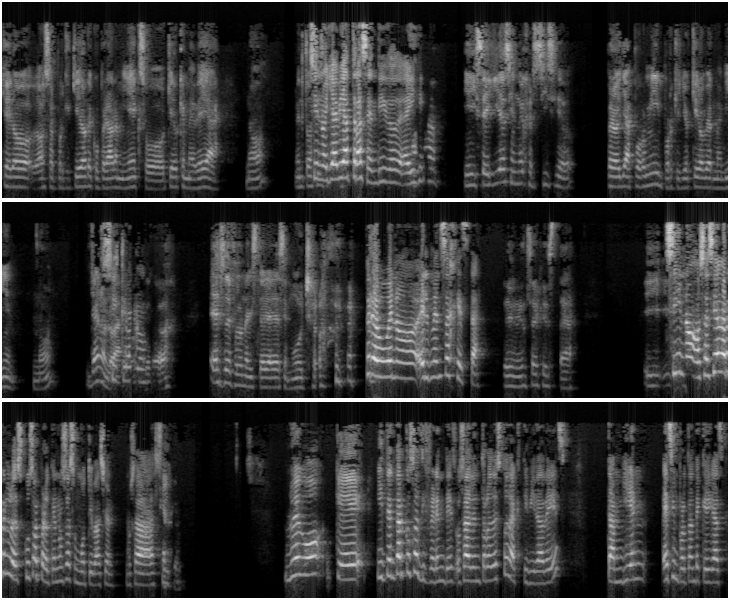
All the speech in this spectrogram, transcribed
quiero, o sea, porque quiero recuperar a mi ex, o quiero que me vea, ¿no? Entonces, Sí, no, ya había trascendido de ahí. Ajá. Y seguí haciendo ejercicio, pero ya por mí, porque yo quiero verme bien, ¿no? Ya no lo Sí, hago, claro. pero esa fue una historia de hace mucho. Pero bueno, el mensaje está. El mensaje está. Y, y- Sí, no, o sea, sí agarren la excusa, pero que no sea su motivación. O sea, sí. Exacto. Luego, que intentar cosas diferentes, o sea, dentro de esto de actividades, también es importante que digas,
